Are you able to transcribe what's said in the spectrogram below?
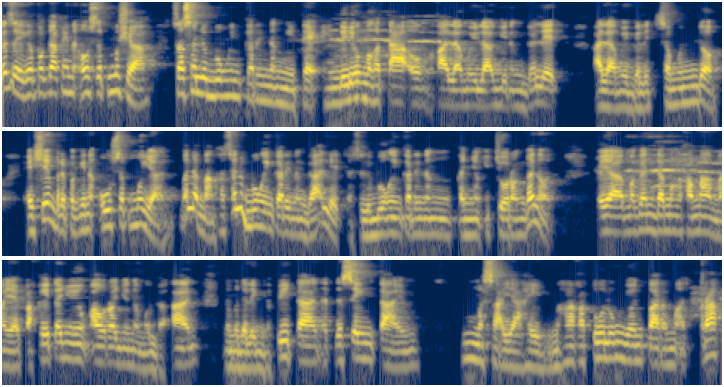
Kasi kapag ka kinausap mo siya, sasalubungin ka rin ng ngiti. Hindi yung mga taong akala mo'y lagi ng galit, akala mo'y galit sa mundo. Eh syempre, pag kinausap mo yan, malamang sasalubungin ka rin ng galit, sasalubungin ka rin ng kanyang itsurang ganon. Kaya maganda mga kamamaya, ipakita nyo yung aura nyo na magaan, na madaling lapitan, at the same time, masayahin. Makakatulong yon para ma-attract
